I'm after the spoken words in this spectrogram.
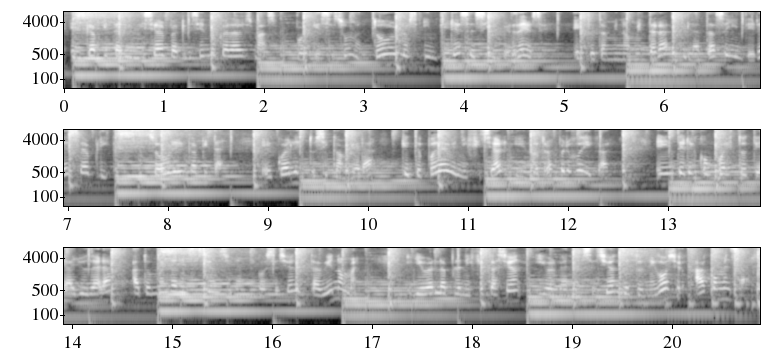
El capital inicial va creciendo cada vez más porque se suman todos los intereses sin perderse. Esto también aumentará y la tasa de interés se aplica sobre el capital, el cual esto sí cambiará, que te puede beneficiar y en otras perjudicar. El interés compuesto te ayudará a tomar la decisión si la negociación está bien o mal y llevar la planificación y organización de tu negocio a comenzar.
